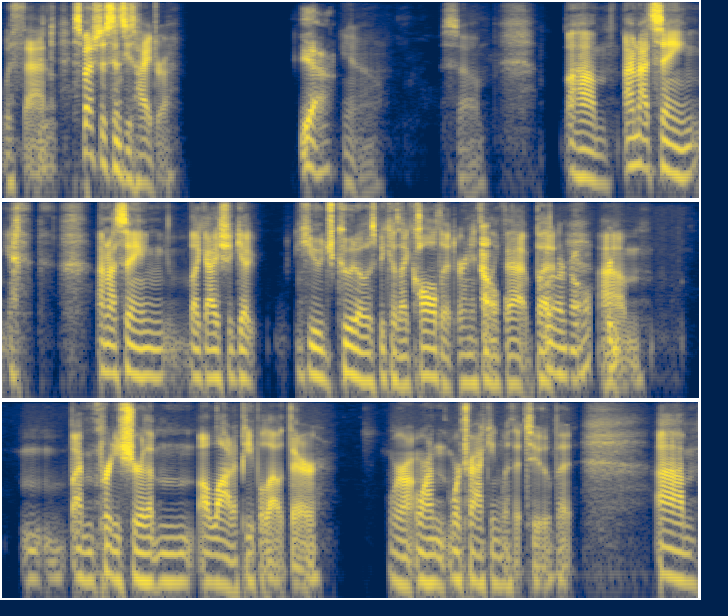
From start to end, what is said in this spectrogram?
with that? Yeah. Especially since he's Hydra. Yeah. You know. So um I'm not saying I'm not saying like I should get huge kudos because I called it or anything like that, but um, I'm pretty sure that a lot of people out there were were, on, were tracking with it too. But um,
